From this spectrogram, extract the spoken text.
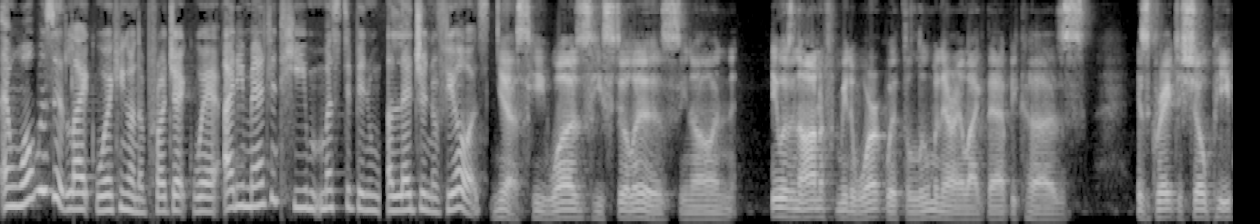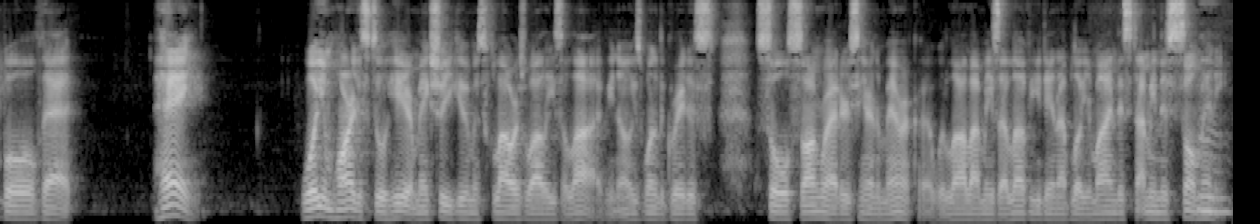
And what was it like working on a project where I'd imagine he must have been a legend of yours? Yes, he was. He still is, you know, and it was an honor for me to work with a luminary like that because it's great to show people that, hey, William Hart is still here. Make sure you give him his flowers while he's alive. You know, he's one of the greatest soul songwriters here in America. With La La means I love you, then I blow your mind. This time, I mean, there's so many. Mm.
